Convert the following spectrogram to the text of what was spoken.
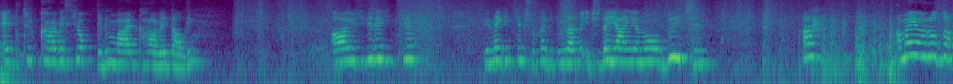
Evde Türk kahvesi yok dedim. Bari kahve de alayım. A101'e gittim. BİM'e gittim. Şoka gittim. Zaten üçü de yan yana olduğu için. Ay. Ama yoruldum.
